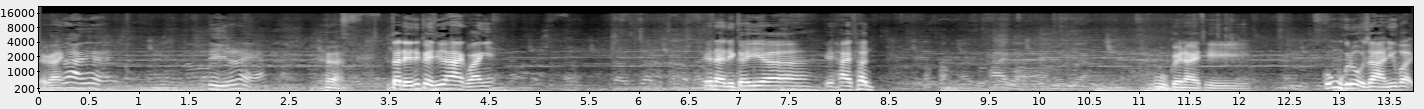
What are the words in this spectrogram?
Được anh. Tỷ nữa này chúng ta đến cái cây thứ hai của anh ấy. Cái này thì cây ờ, cây hai thân Ủ cây này thì cũng một cái độ già như vậy.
